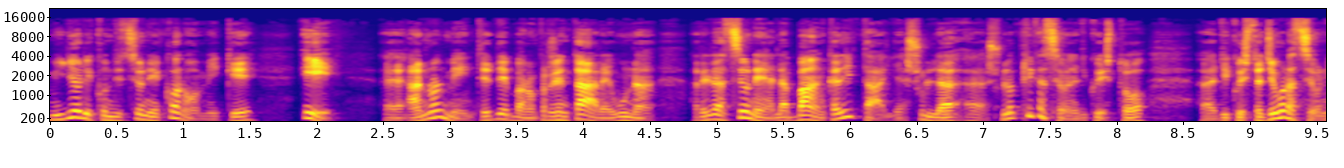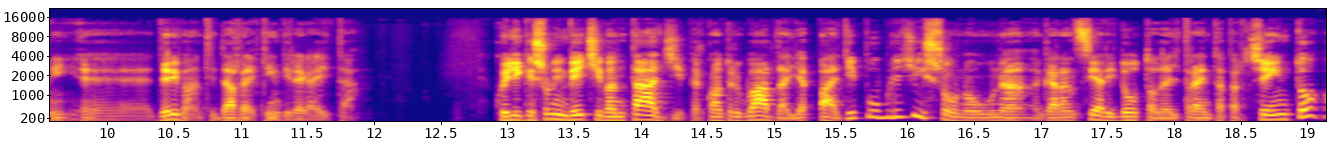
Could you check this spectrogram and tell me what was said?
migliori condizioni economiche e eh, annualmente debbano presentare una relazione alla Banca d'Italia sulla, eh, sull'applicazione di, questo, eh, di, queste agevolazioni eh, derivanti dal rating di legalità. Quelli che sono invece i vantaggi per quanto riguarda gli appalti pubblici sono una garanzia ridotta del 30%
